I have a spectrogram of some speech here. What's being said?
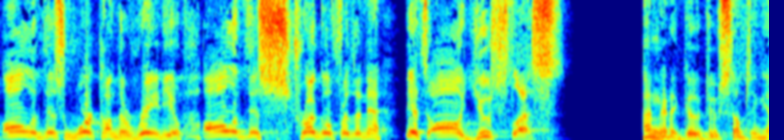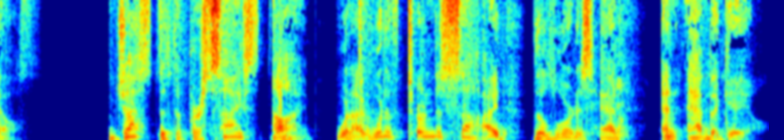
all of this work on the radio, all of this struggle for the net, it's all useless. I'm going to go do something else. Just at the precise time when I would have turned aside, the Lord has had an Abigail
